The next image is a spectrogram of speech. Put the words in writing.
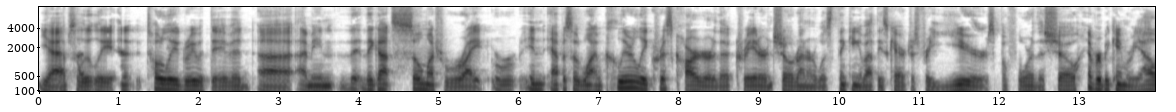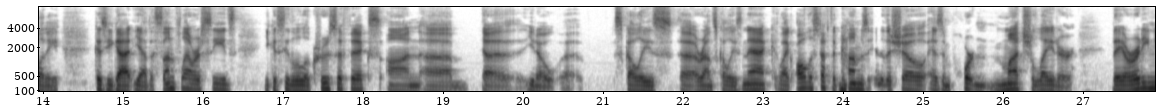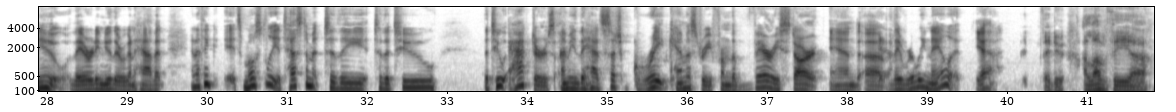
Yeah, absolutely. And totally agree with David. Uh, I mean, they, they got so much right in episode one. Clearly, Chris Carter, the creator and showrunner, was thinking about these characters for years before the show ever became reality. Because you got, yeah, the sunflower seeds. You can see the little crucifix on, um, uh, you know, uh, Scully's uh, around Scully's neck. Like all the stuff that comes into the show as important much later they already knew they already knew they were going to have it and i think it's mostly a testament to the to the two the two actors i mean they had such great chemistry from the very start and uh, they really nail it yeah They do. I love the uh,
